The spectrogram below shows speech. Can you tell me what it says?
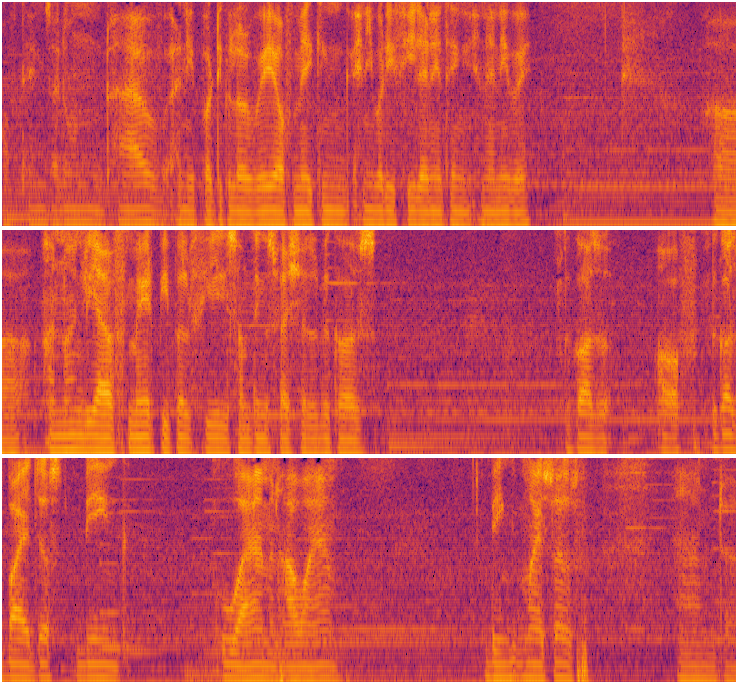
of things. I don't have any particular way of making anybody feel anything in any way. Uh, unknowingly, I've made people feel something special because because of because by just being who I am and how I am, being myself, and uh,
